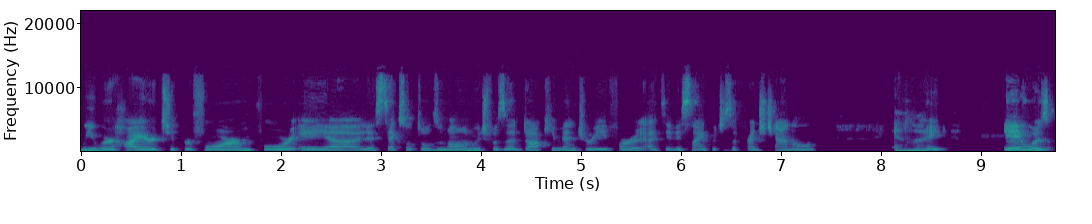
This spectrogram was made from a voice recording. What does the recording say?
we were hired to perform for a uh, Le Sexe autour du monde, which was a documentary for uh, TV5, which is a French channel, and like it was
